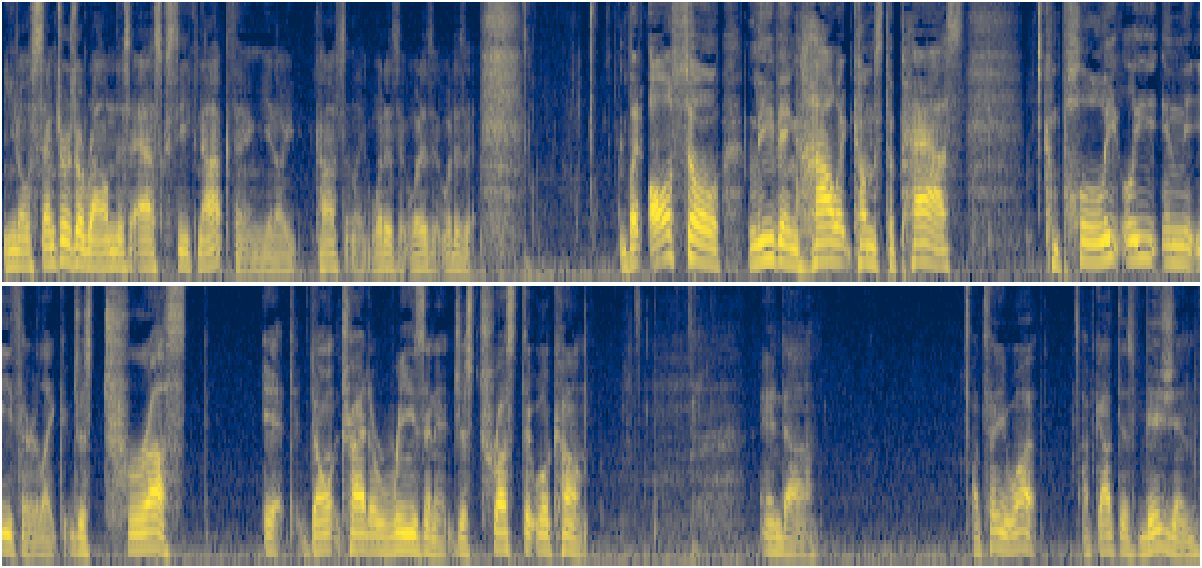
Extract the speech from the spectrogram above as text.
you know, centers around this ask, seek, knock thing, you know, constantly. What is it? What is it? What is it? But also leaving how it comes to pass completely in the ether. Like, just trust it. Don't try to reason it. Just trust it will come. And uh, I'll tell you what, I've got this vision.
